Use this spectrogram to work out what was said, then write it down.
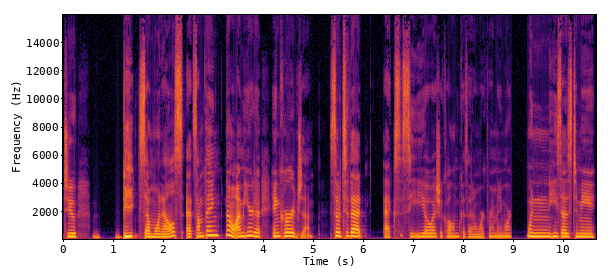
to beat someone else at something. No, I'm here to encourage them. So, to that ex CEO, I should call him because I don't work for him anymore, when he says to me,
